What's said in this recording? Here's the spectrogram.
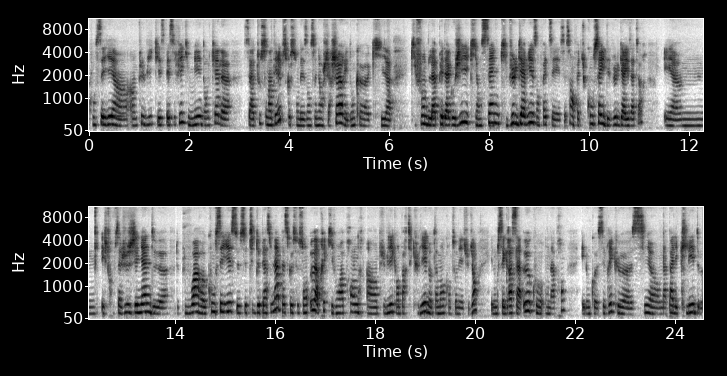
conseiller un, un, public qui est spécifique, mais dans lequel ça a tout son intérêt, parce que ce sont des enseignants-chercheurs et donc qui qui font de la pédagogie, qui enseignent, qui vulgarisent. En fait, c'est ça. En fait, tu conseilles des vulgarisateurs. Et, euh, et, je trouve ça juste génial de, de pouvoir conseiller ce, type de personnes-là parce que ce sont eux après qui vont apprendre à un public en particulier, notamment quand on est étudiant. Et donc c'est grâce à eux qu'on apprend. Et donc c'est vrai que euh, si on n'a pas les clés de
